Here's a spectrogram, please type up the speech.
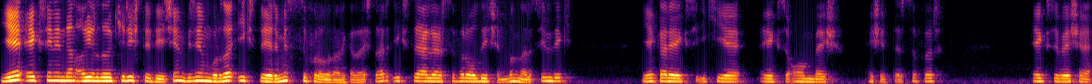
Y ekseninden ayırdığı kiriş dediği için bizim burada x değerimiz 0 olur arkadaşlar. X değerler 0 olduğu için bunları sildik. Y kare eksi 2y eksi 15 eşittir 0. Eksi 5'e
